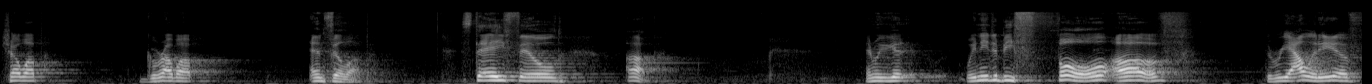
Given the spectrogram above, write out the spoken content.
Show up, grow up, and fill up. Stay filled up. And we, get, we need to be full of the reality of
